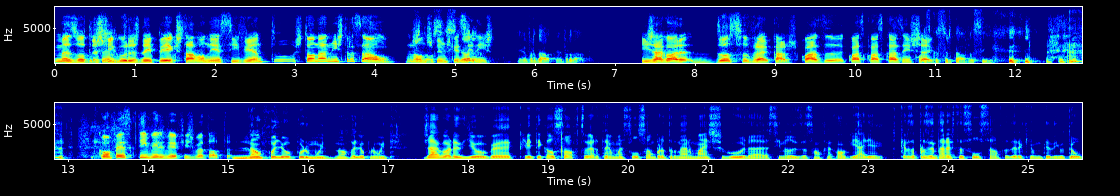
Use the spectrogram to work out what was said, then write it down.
Mas outras Portanto, figuras da IP que estavam nesse evento estão na administração. Não nos podemos esquecer disto. É verdade, é verdade. E já agora, 12 de fevereiro, Carlos, quase, quase, quase, quase em cheio. Quase que acertava, sim. Confesso que tive ir ver, fiz batota. Não falhou por muito, não falhou por muito. Já agora, Diogo, a Critical Software tem uma solução para tornar mais segura a sinalização ferroviária. Tu queres apresentar esta solução, fazer aqui um bocadinho o teu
